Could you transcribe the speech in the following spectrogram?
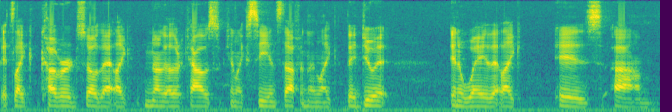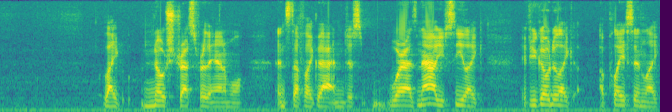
it's like covered so that like none of the other cows can like see and stuff. And then like they do it in a way that like is um, like no stress for the animal and stuff like that. And just whereas now you see like if you go to like a place in like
